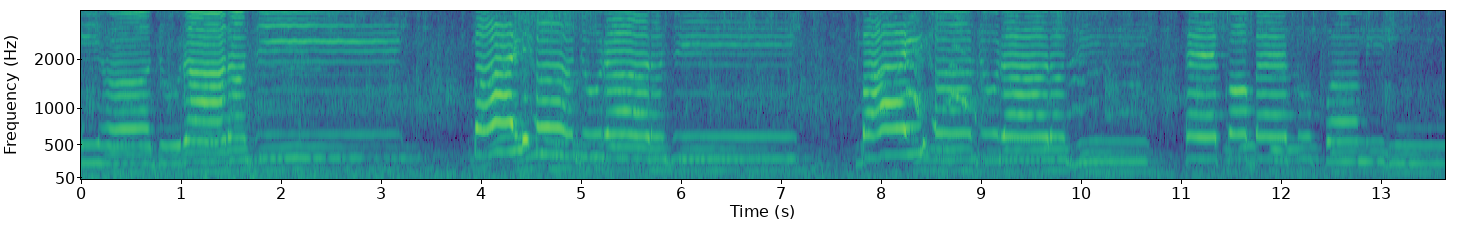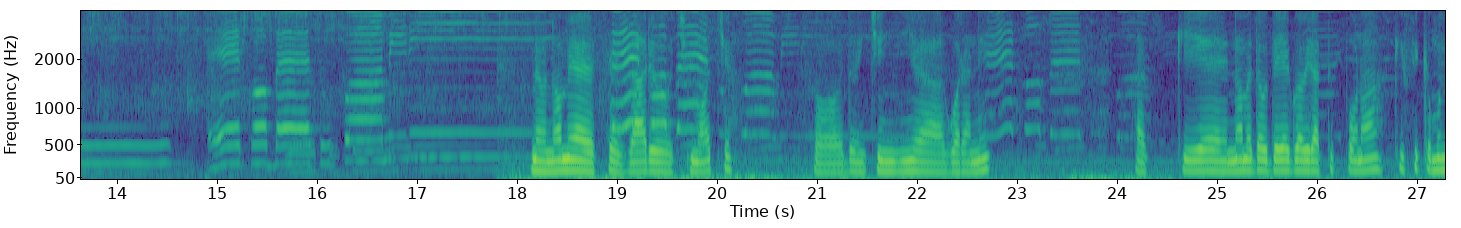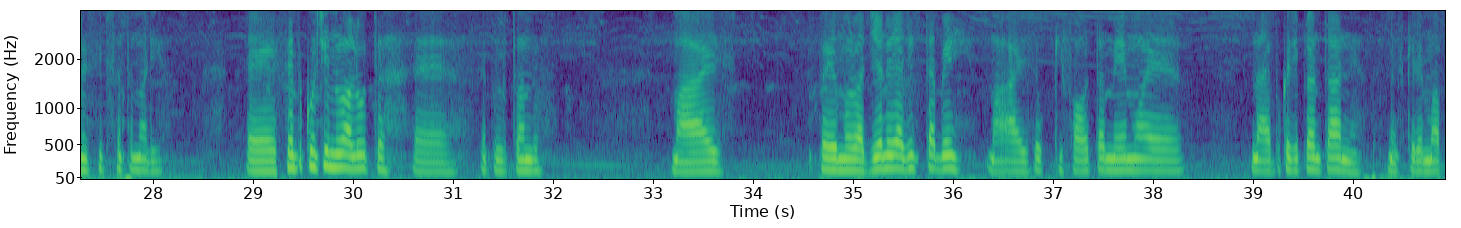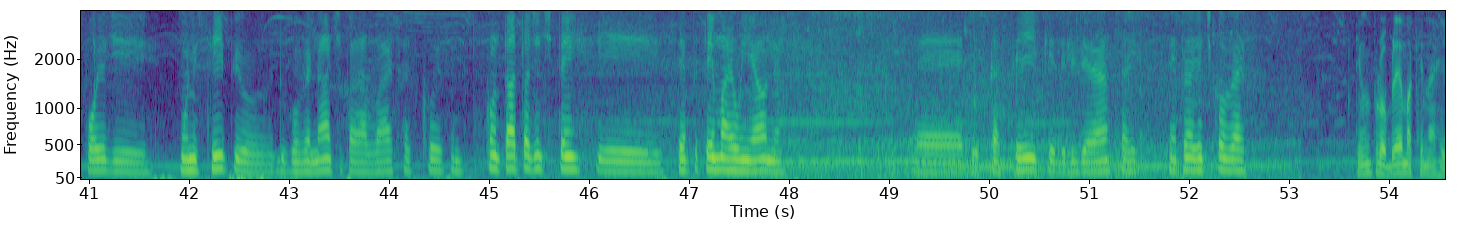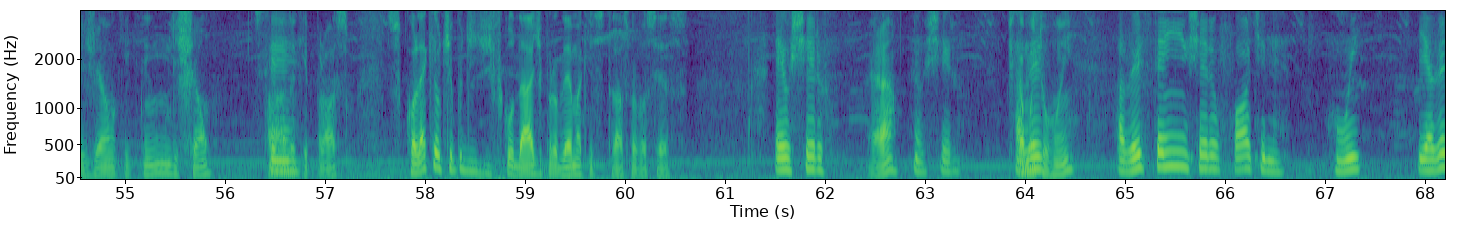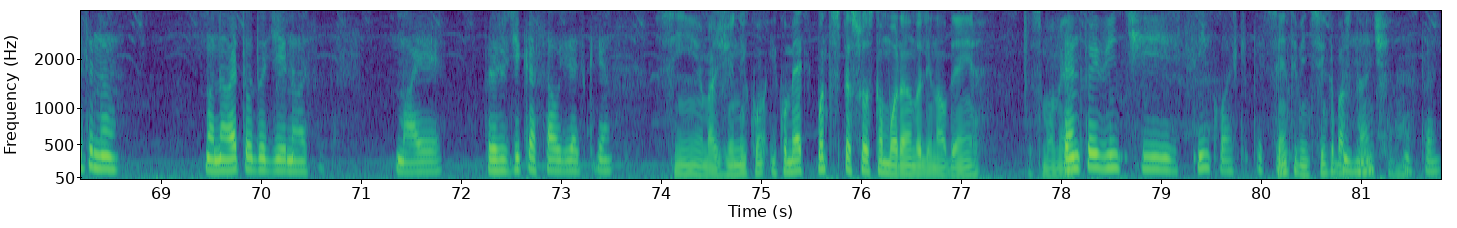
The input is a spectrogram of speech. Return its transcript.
Bayhan Jurarandi, Bairro Jurarandi, Bairro Jurarandi, é coberto Pamirim, é coberto Pamirim. Meu nome é Cesário é Timóteo, sou do Intindia Guarani. É Aqui é nome da aldeia Guaviratuponá, que fica no município de Santa Maria. É, sempre continua a luta, é, sempre lutando, mas para moradia né, a gente está bem, mas o que falta mesmo é na época de plantar, né? Nós queremos apoio de município, do governante para lavar essas coisas. Né? Contato a gente tem e sempre tem uma reunião, né? É, dos caciques, de liderança, sempre a gente conversa. Tem um problema aqui na região, que tem um lixão instalado aqui próximo. Qual é que é o tipo de dificuldade, problema que isso traz para vocês? É o cheiro. É? É o cheiro. Fica às muito vezes, ruim? Às vezes tem um cheiro forte, né? Ruim. E às vezes não. Mas não é todo dia, não. Mas prejudica a saúde das crianças. Sim, imagino. E como é que quantas pessoas estão morando ali na aldeia nesse momento? 125, acho que pessoas. 125 é bastante, uhum, né? Bastante.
